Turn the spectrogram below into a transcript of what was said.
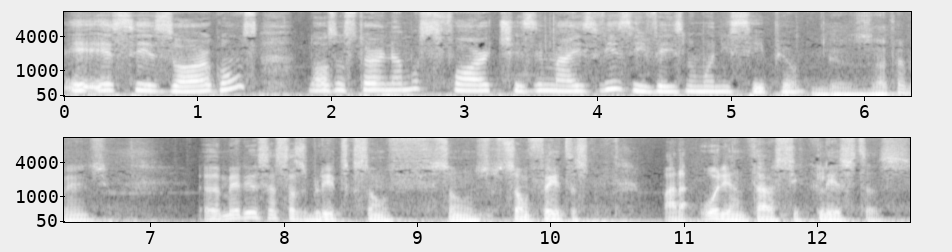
esses órgãos nós nos tornamos fortes e mais visíveis no município. Exatamente. Uh, Melissa, essas blitz que são, são, são feitas para orientar ciclistas,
